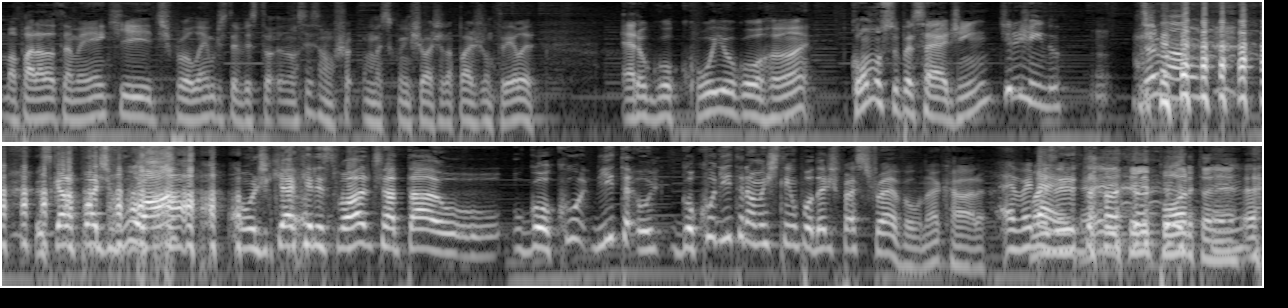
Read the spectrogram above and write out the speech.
uma parada também é que, tipo, eu lembro de ter visto. Não sei se era um, uma screenshot da parte de um trailer. Era o Goku e o Gohan, como Super Saiyajin, dirigindo. Normal. Os caras podem voar onde quer que eles podem, já tá. O, o Goku, liter- o Goku literalmente tem o poder de fast travel, né, cara? É verdade. Mas ele tá. É, ele teleporta, né?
